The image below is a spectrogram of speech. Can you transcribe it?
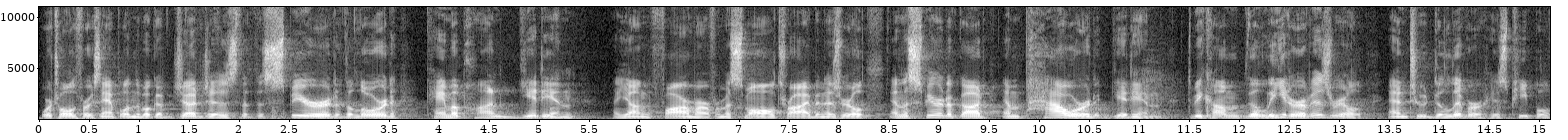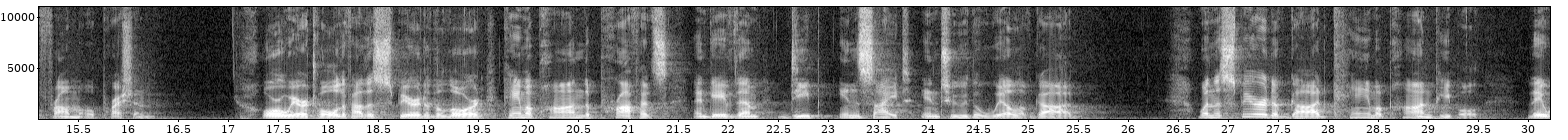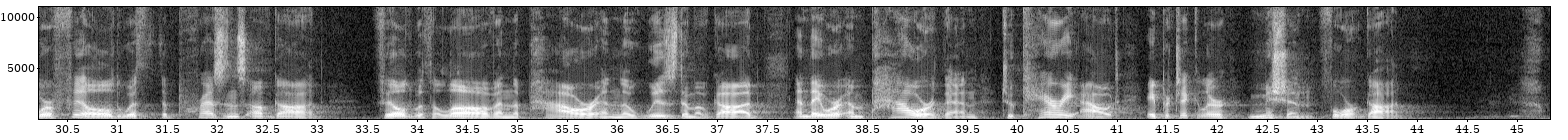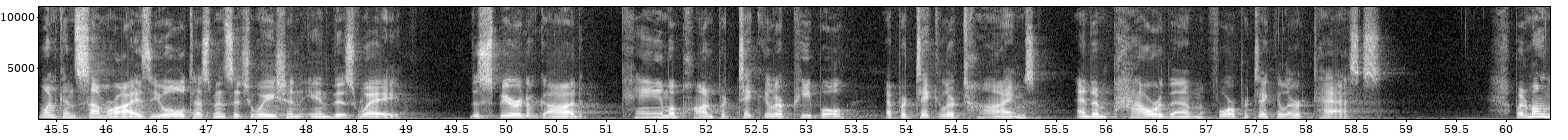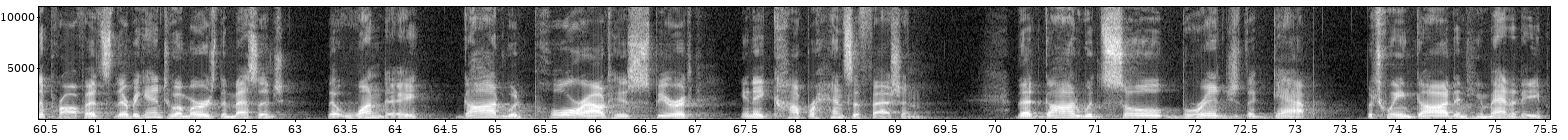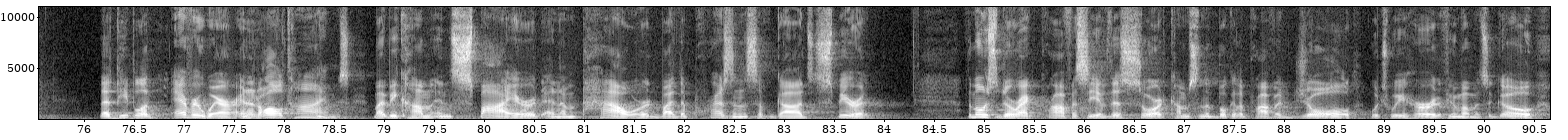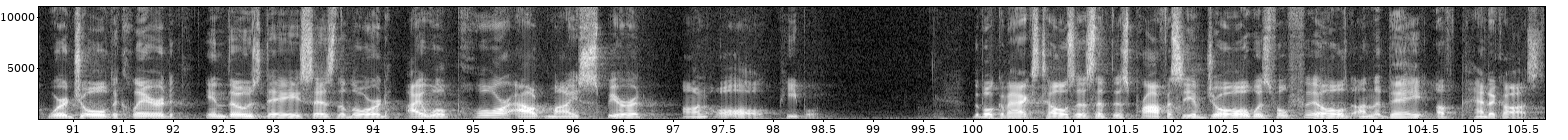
We're told, for example, in the book of Judges, that the Spirit of the Lord came upon Gideon, a young farmer from a small tribe in Israel, and the Spirit of God empowered Gideon to become the leader of Israel and to deliver his people from oppression. Or we are told of how the Spirit of the Lord came upon the prophets and gave them deep insight into the will of God. When the Spirit of God came upon people, they were filled with the presence of God, filled with the love and the power and the wisdom of God, and they were empowered then to carry out a particular mission for God. One can summarize the Old Testament situation in this way The Spirit of God came upon particular people at particular times and empowered them for particular tasks. But among the prophets, there began to emerge the message that one day God would pour out his Spirit in a comprehensive fashion, that God would so bridge the gap between God and humanity that people everywhere and at all times might become inspired and empowered by the presence of God's Spirit. The most direct prophecy of this sort comes from the book of the prophet Joel, which we heard a few moments ago, where Joel declared, In those days, says the Lord, I will pour out my Spirit on all people. The book of Acts tells us that this prophecy of Joel was fulfilled on the day of Pentecost.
